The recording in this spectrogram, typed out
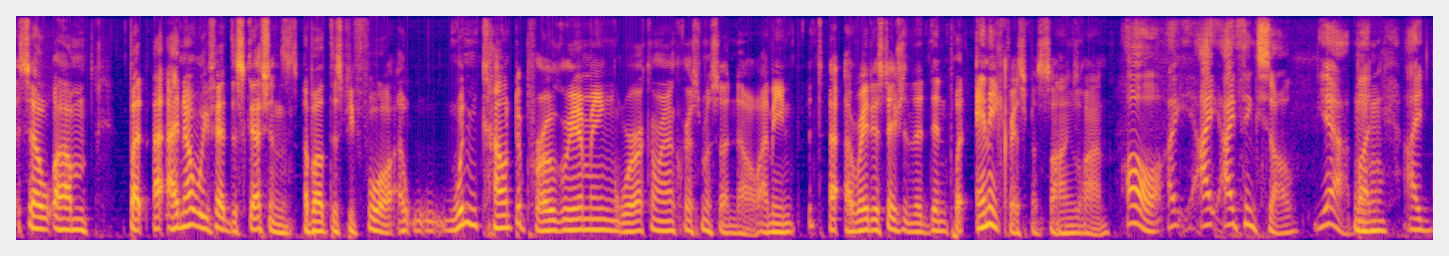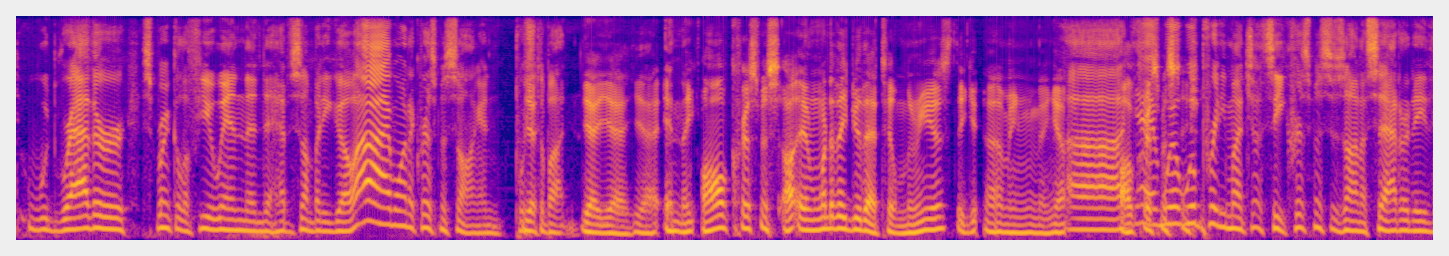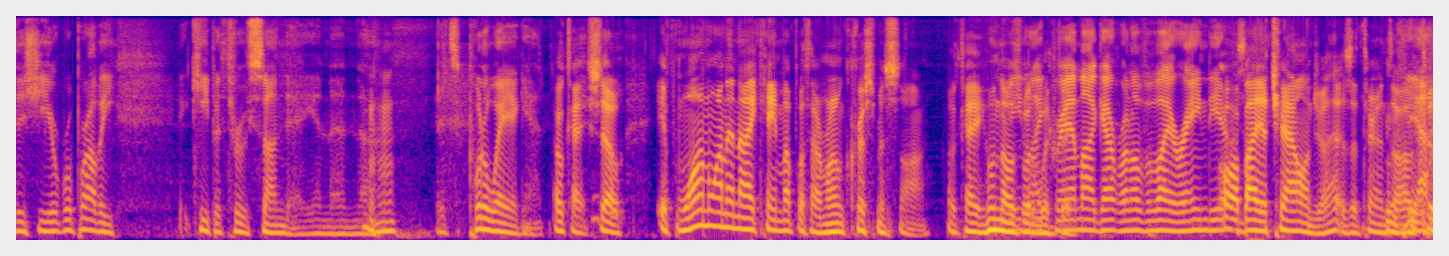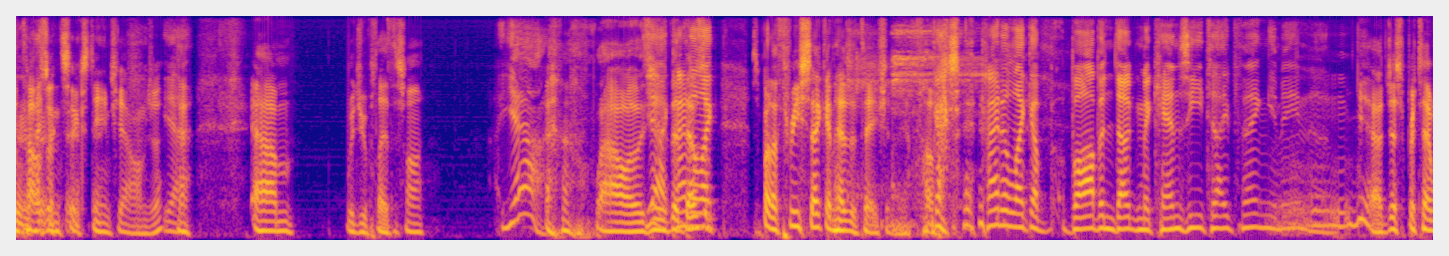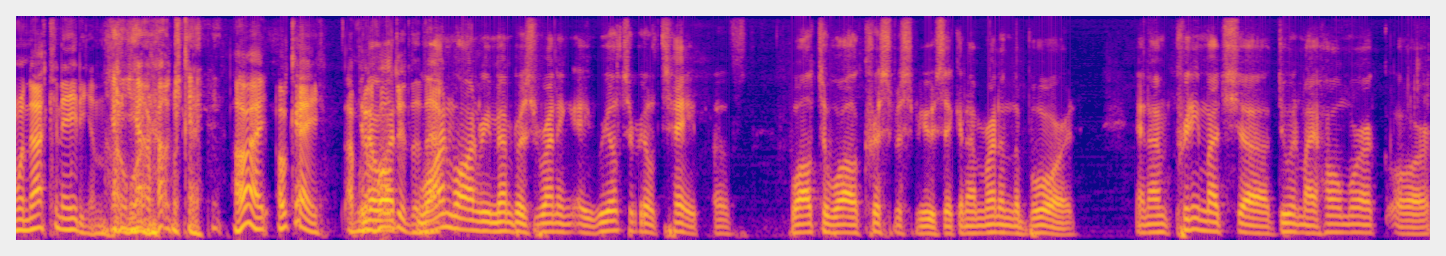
So, um, but I, I know we've had discussions about this before. Uh, wouldn't counter programming work around Christmas or no? I mean, a, a radio station that didn't put any Christmas songs on. Oh, I, I, I think so. Yeah, but Mm-hmm. I would rather sprinkle a few in than to have somebody go, ah, I want a Christmas song and push Yeah. the button. Yeah, yeah, yeah. And they all Christmas. Uh, and when do they do that till New Year's? They get. I mean, they get Uh, all yeah, Christmas. we'll, we'll pretty much let's see. Christmas is on a Saturday this year. We'll probably keep it through Sunday, and then uh, Mm-hmm. it's put away again. okay, so if Juan Juan and I came up with our own Christmas song, okay, who knows what it like would be? Grandma got run over by a reindeer. Or by a Challenger, as it turns out, Yeah. 2016 Challenger. Yeah. Um, would you play the song? Yeah, Wow. it's- Yeah, kinda like- it's about a three second hesitation. kind of like a Bob and Doug McKenzie type thing. You mean? yeah, just pretend we're not Canadian. Yeah, okay. All right. Okay. I'm You going to hold what? you to that. Juan Juan remembers running a reel to reel tape of wall to wall Christmas music, and I'm running the board. And I'm pretty much uh, doing my homework or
